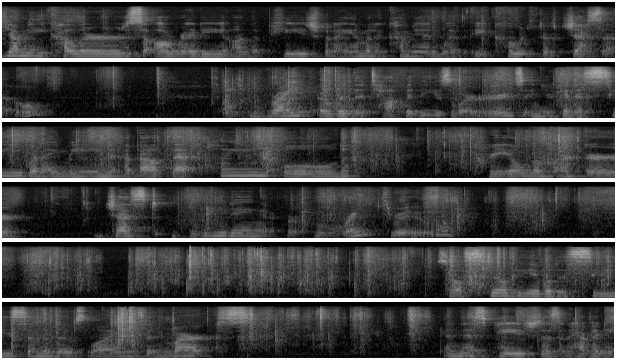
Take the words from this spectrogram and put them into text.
yummy colors already on the page, but I am going to come in with a coat of gesso right over the top of these words. And you're going to see what I mean about that plain old Crayola marker just bleeding right through. So I'll still be able to see some of those lines and marks. And this page doesn't have any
